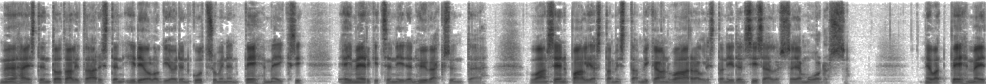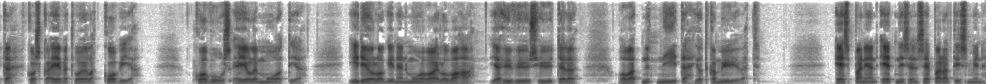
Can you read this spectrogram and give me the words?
Myöhäisten totalitaaristen ideologioiden kutsuminen pehmeiksi ei merkitse niiden hyväksyntää, vaan sen paljastamista, mikä on vaarallista niiden sisällössä ja muodossa. Ne ovat pehmeitä, koska eivät voi olla kovia. Kovuus ei ole muotia. Ideologinen muovailuvaha ja hyvyyshyytelö ovat nyt niitä, jotka myyvät. Espanjan etnisen separatismin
